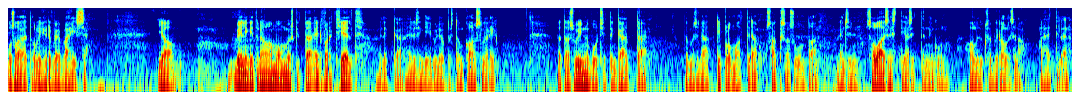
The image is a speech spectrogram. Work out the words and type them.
osaajat oli hirveän vähissä. Ja mielenkiintoinen hahmo on myöskin tämä Edward Hjelt, eli Helsingin yliopiston kansleri, jota Svinhuvud sitten käyttää tämmöisenä diplomaattina Saksan suuntaan ensin salaisesti ja sitten niin kuin hallituksen virallisena lähettiläänä.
